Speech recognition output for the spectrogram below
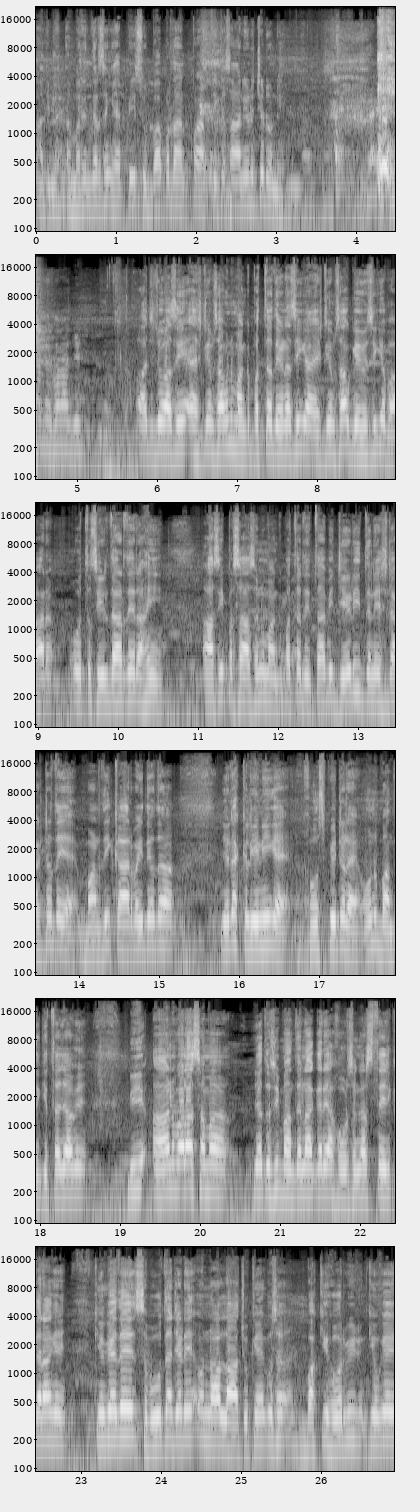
ਹਾਂਜੀ ਮੈਂ ਅਮਰਿੰਦਰ ਸਿੰਘ ਹੈਪੀ ਸੂਬਾ ਪ੍ਰਧਾਨ ਭਾਰਤੀ ਕਿਸਾਨ ਯੂਨੀਅਨ ਝੜੋਨੀ ਅੱਜ ਜੋ ਅਸੀਂ ਐਸਡੀਐਮ ਸਾਹਿਬ ਨੂੰ ਮੰਗ ਪੱਤਰ ਦੇਣਾ ਸੀਗਾ ਐਸਡੀਐਮ ਸਾਹਿਬ ਗਏ ਹੋਏ ਸੀਗੇ ਬਾਹਰ ਉਹ ਤਹਿਸੀਲਦਾਰ ਦੇ ਰਾਹੀਂ ਅਸੀਂ ਪ੍ਰਸ਼ਾਸਨ ਨੂੰ ਮੰਗ ਪੱਤਰ ਦਿੱਤਾ ਵੀ ਜਿਹੜੀ ਦਿਨੇਸ਼ ਡਾਕਟਰ ਤੇ ਹੈ ਬਣਦੀ ਕਾਰਵਾਈ ਤੇ ਉਹਦਾ ਜਿਹੜਾ ਕਲੀਨਿਕ ਹੈ ਹਸਪੀਟਲ ਹੈ ਉਹਨੂੰ ਬੰਦ ਕੀਤਾ ਜਾਵੇ। ਵੀ ਆਉਣ ਵਾਲਾ ਸਮਾਂ ਜੇ ਤੁਸੀਂ ਬੰਦ ਨਾ ਕਰਿਆ ਹੋਰ ਸੰਘਰਸ਼ ਤੇਜ਼ ਕਰਾਂਗੇ ਕਿਉਂਕਿ ਇਹਦੇ ਸਬੂਤ ਹੈ ਜਿਹੜੇ ਉਹ ਨਾਲ ਲਾ ਚੁੱਕੇ ਆ ਕੁਝ ਬਾਕੀ ਹੋਰ ਵੀ ਕਿਉਂਕਿ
